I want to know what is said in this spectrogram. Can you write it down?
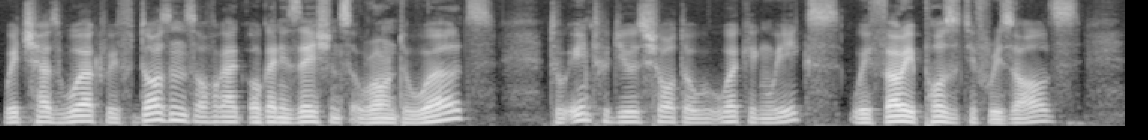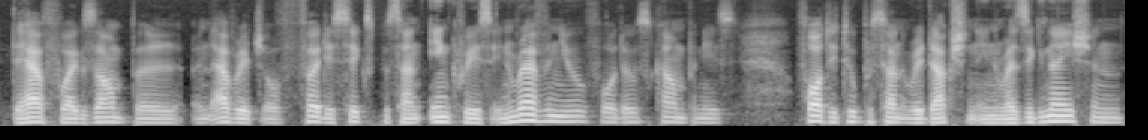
which has worked with dozens of orga- organizations around the world to introduce shorter working weeks with very positive results. They have, for example, an average of 36% increase in revenue for those companies, 42% reduction in resignation,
